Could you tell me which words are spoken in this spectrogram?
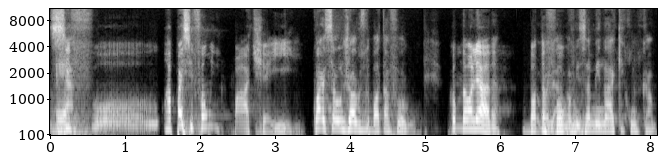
Se a- for. Rapaz, se for um empate aí. Quais são os jogos do Botafogo? Vamos dar uma olhada. Vamos Botafogo. Vamos examinar aqui com calma.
